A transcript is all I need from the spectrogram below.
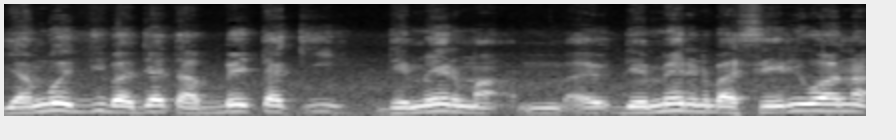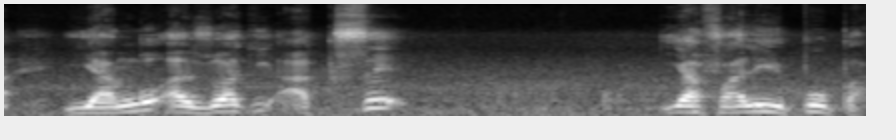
yango edi badiata abetaki demere na baserie wana yango azwaki accès ya fali ipupa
